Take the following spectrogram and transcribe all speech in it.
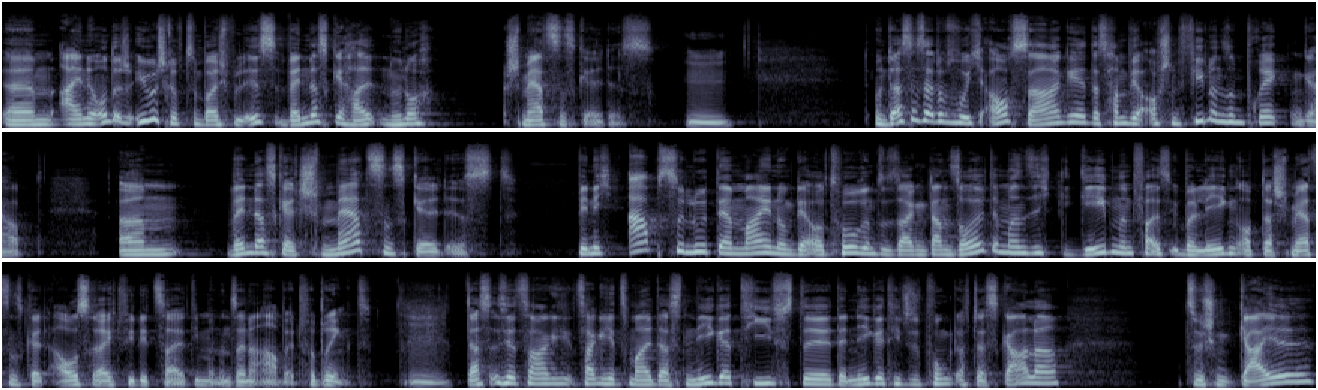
Ähm, eine Überschrift zum Beispiel ist, wenn das Gehalt nur noch Schmerzensgeld ist. Und das ist etwas, wo ich auch sage, das haben wir auch schon viel in unseren Projekten gehabt. Ähm, wenn das Geld Schmerzensgeld ist, bin ich absolut der Meinung der Autorin zu sagen, dann sollte man sich gegebenenfalls überlegen, ob das Schmerzensgeld ausreicht für die Zeit, die man in seiner Arbeit verbringt. Das ist jetzt, sage ich, sage ich jetzt mal, das negativste, der negativste Punkt auf der Skala zwischen geil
